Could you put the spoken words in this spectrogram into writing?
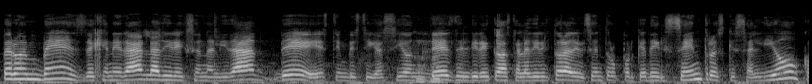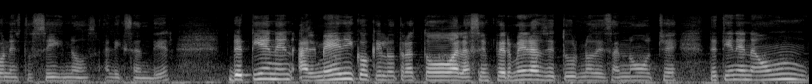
Pero en vez de generar la direccionalidad de esta investigación desde el director hasta la directora del centro, porque del centro es que salió con estos signos Alexander, detienen al médico que lo trató, a las enfermeras de turno de esa noche, detienen a un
